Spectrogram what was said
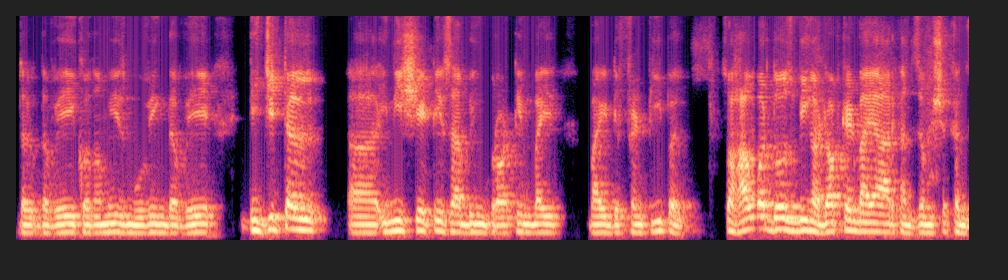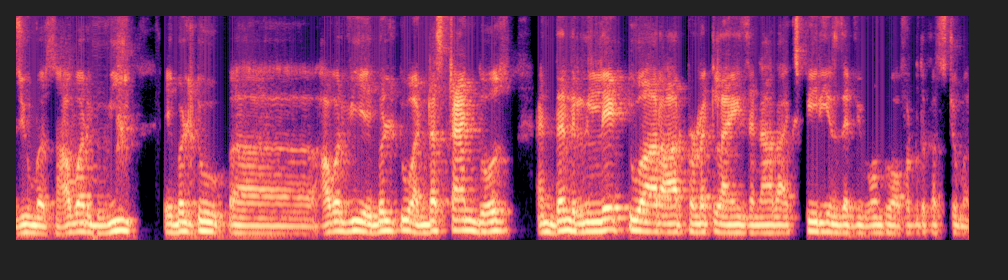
the, the way economy is moving the way digital uh, initiatives are being brought in by by different people. So how are those being adopted by our consumption consumers? How are we able to how are we able to understand those and then relate to our, our product lines and our experience that we want to offer to the customer.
